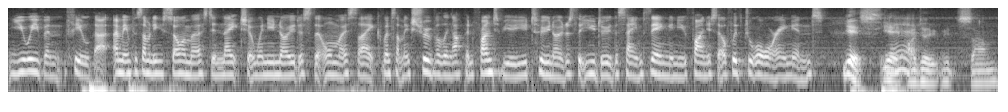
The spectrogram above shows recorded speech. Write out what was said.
you even feel that. I mean, for somebody who's so immersed in nature, when you notice that almost like when something's shriveling up in front of you, you too notice that you do the same thing, and you find yourself withdrawing. And Yes, yeah, Yeah. I do. It's um,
